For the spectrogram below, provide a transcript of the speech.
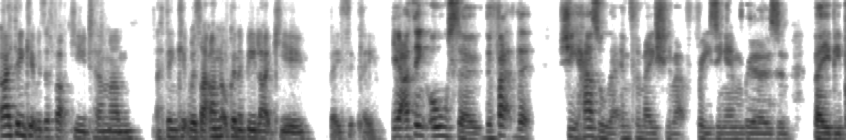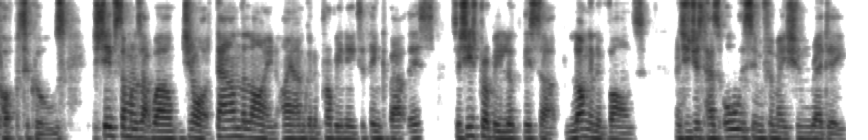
i think it was a fuck you to her mum. I think it was like i'm not going to be like you basically. Yeah, I think also the fact that she has all that information about freezing embryos and baby popsicles. If someone's like, well, do you know what? Down the line, I am going to probably need to think about this. So she's probably looked this up long in advance and she just has all this information ready.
